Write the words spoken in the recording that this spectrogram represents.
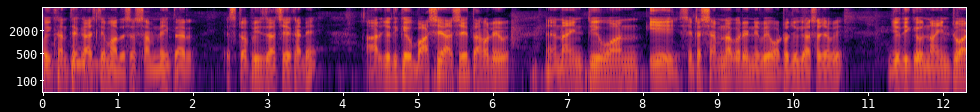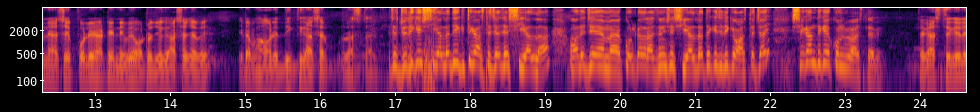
ওইখান থেকে আসলে মাদ্রাসার সামনেই তার স্টপেজ আছে এখানে। আর যদি কেউ বাসে আসে, তাহলে নাইনটি ওয়ান এ সেটা শ্যামনগরে নেবে, অটোযোগে আসা যাবে। যদি কেউ নাইনটি ওয়ানে আসে, পোলেরহাটে নেবে, অটোযোগে আসা যাবে। এটা ভাঙড়ের দিক থেকে আসার রাস্তা আর কি। আচ্ছা যদি কেউ শিয়ালদা দিক থেকে আসতে চায়, যে শিয়ালদা, আমাদের যে কলকাতা রাজধানী, সেই শিয়ালদা থেকে যদি কেউ আসতে চায়, সেখান থেকে কোনভাবে আসতে হবে? তাকে আসতে গেলে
